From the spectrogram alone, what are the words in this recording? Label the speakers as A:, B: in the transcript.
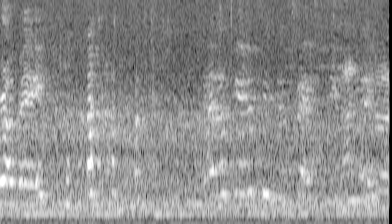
A: Robbie.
